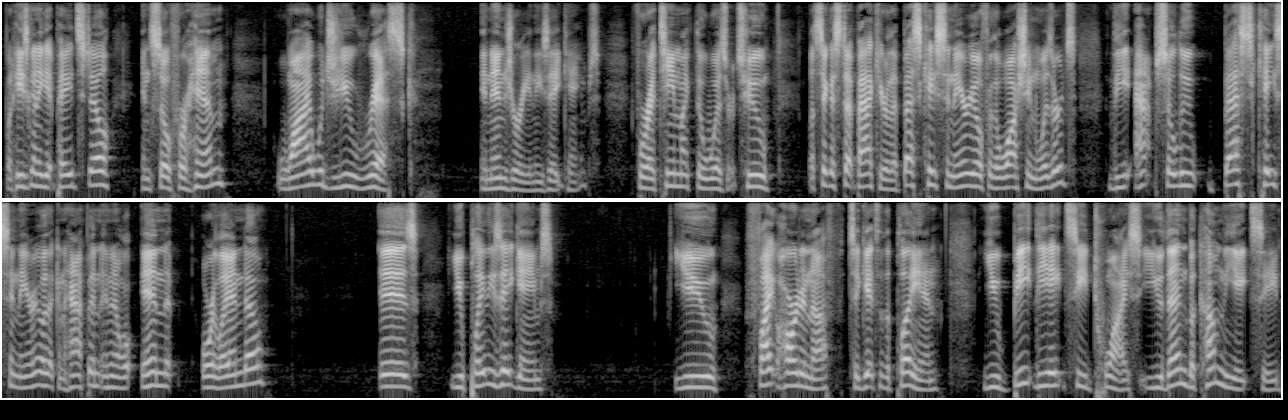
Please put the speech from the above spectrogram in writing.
but he's going to get paid still. And so for him, why would you risk an injury in these eight games for a team like the Wizards, who let's take a step back here. The best case scenario for the Washington Wizards, the absolute best case scenario that can happen in in Orlando, is you play these eight games, you fight hard enough to get to the play in. You beat the eight seed twice. You then become the eight seed.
